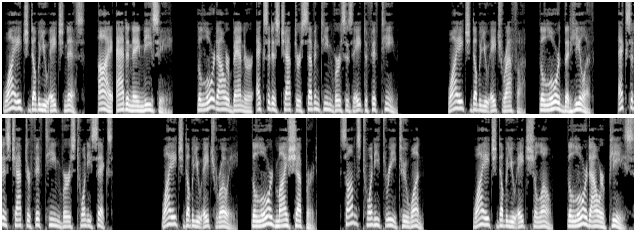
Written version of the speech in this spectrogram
Yhwh Nis, I Adonai Nisi. The Lord our banner Exodus chapter 17 verses 8 to 15 YHWH Rapha the Lord that healeth. Exodus chapter 15 verse 26 YHWH Roi the Lord my shepherd. Psalms 23 1 YHWH Shalom the Lord our peace.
